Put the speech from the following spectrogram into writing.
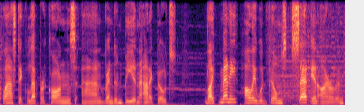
plastic leprechauns, and Brendan Behan anecdotes. Like many Hollywood films set in Ireland,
